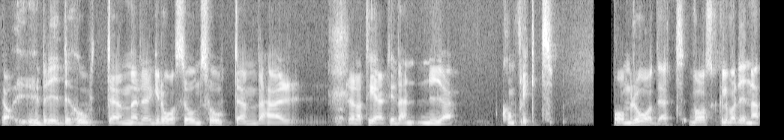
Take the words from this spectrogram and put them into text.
ja, hybridhoten eller gråzonshoten, det här relaterar till den nya konflikt konfliktområdet. Vad skulle vara dina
